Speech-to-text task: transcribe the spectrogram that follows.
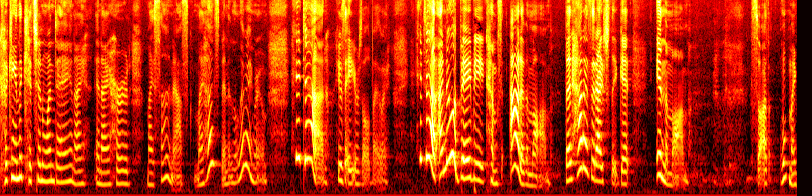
cooking in the kitchen one day, and I and I heard my son ask my husband in the living room, "Hey, Dad," he was eight years old, by the way. Hey, Dad, I know a baby comes out of the mom, but how does it actually get in the mom? So I was like, oh my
